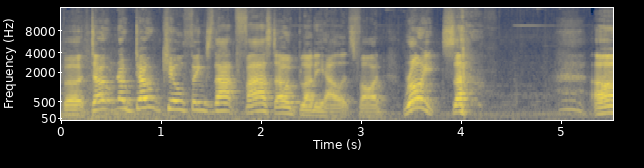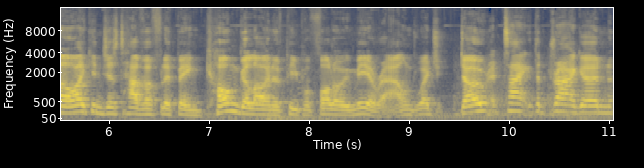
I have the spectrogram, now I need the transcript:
But don't, no, don't kill things that fast. Oh, bloody hell, it's fine. Right, so... Oh, I can just have a flipping conga line of people following me around. Which, don't attack the dragon.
